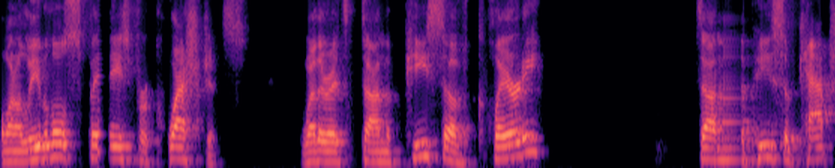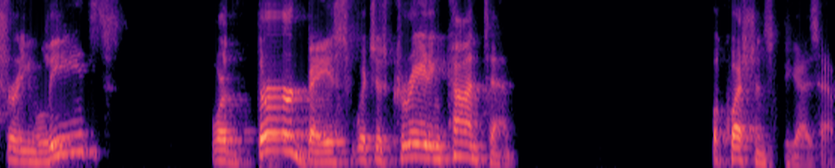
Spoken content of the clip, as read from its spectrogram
I want to leave a little space for questions, whether it's on the piece of clarity, it's on the piece of capturing leads, or the third base, which is creating content. What questions do you guys have?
